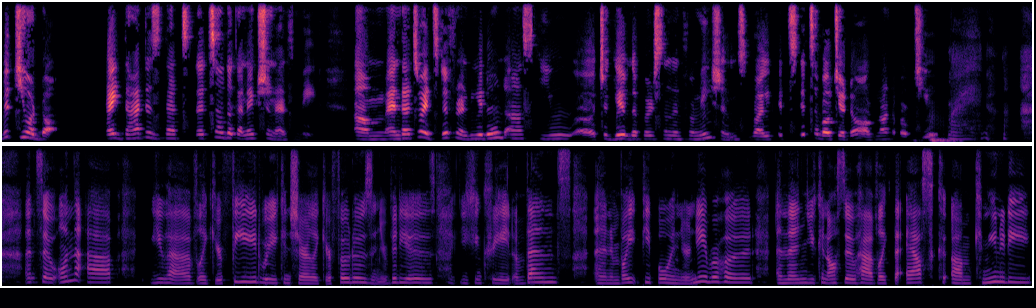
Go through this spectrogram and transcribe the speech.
with your dog right? That is that's that's how the connection has made. Um, and that's why it's different. We don't ask you uh, to give the personal information while it's it's about your dog not about you. Right. And so on the app you have like your feed where you can share like your photos and your videos. You can create events and invite people in your neighborhood. And then you can also have like the ask um, community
